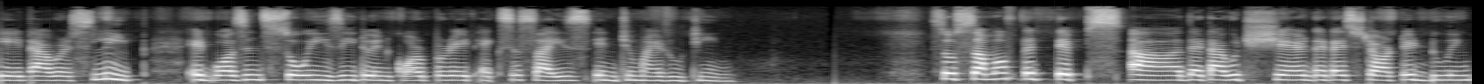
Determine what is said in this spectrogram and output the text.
8 hours sleep it wasn't so easy to incorporate exercise into my routine so, some of the tips uh, that I would share that I started doing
